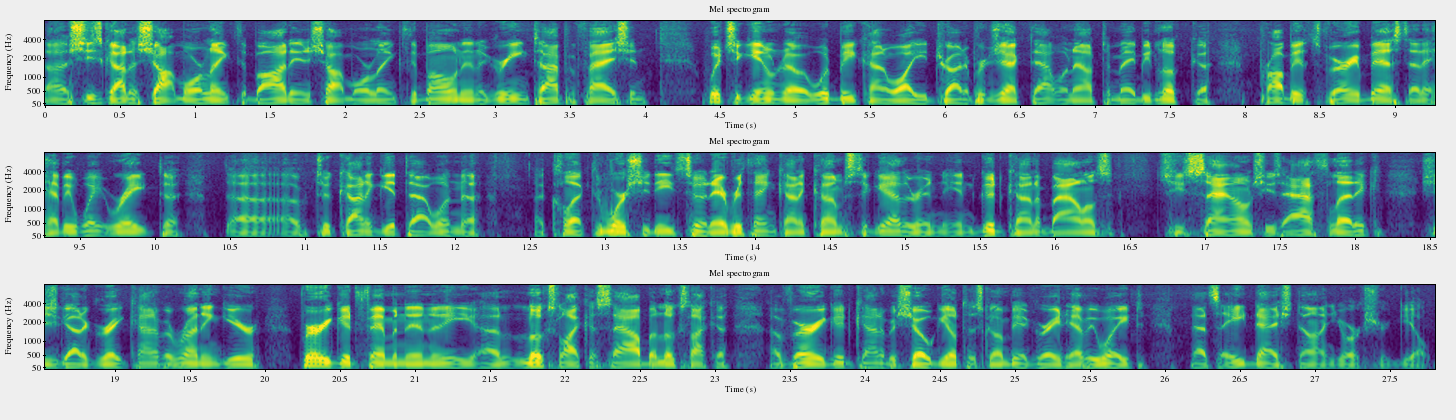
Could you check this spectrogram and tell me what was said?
Uh, she's got a shot more length of body and shot more length of bone in a green type of fashion, which again uh, would be kind of why you'd try to project that one out to maybe look uh, probably its very best at a heavyweight rate to uh, to kind of get that one uh, collected where she needs to, and everything kind of comes together in, in good kind of balance. She's sound, she's athletic, she's got a great kind of a running gear, very good femininity. Uh, looks like a sow, but looks like a, a very good kind of a show gilt. It's going to be a great heavyweight. That's 8 9 Yorkshire Gilt.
